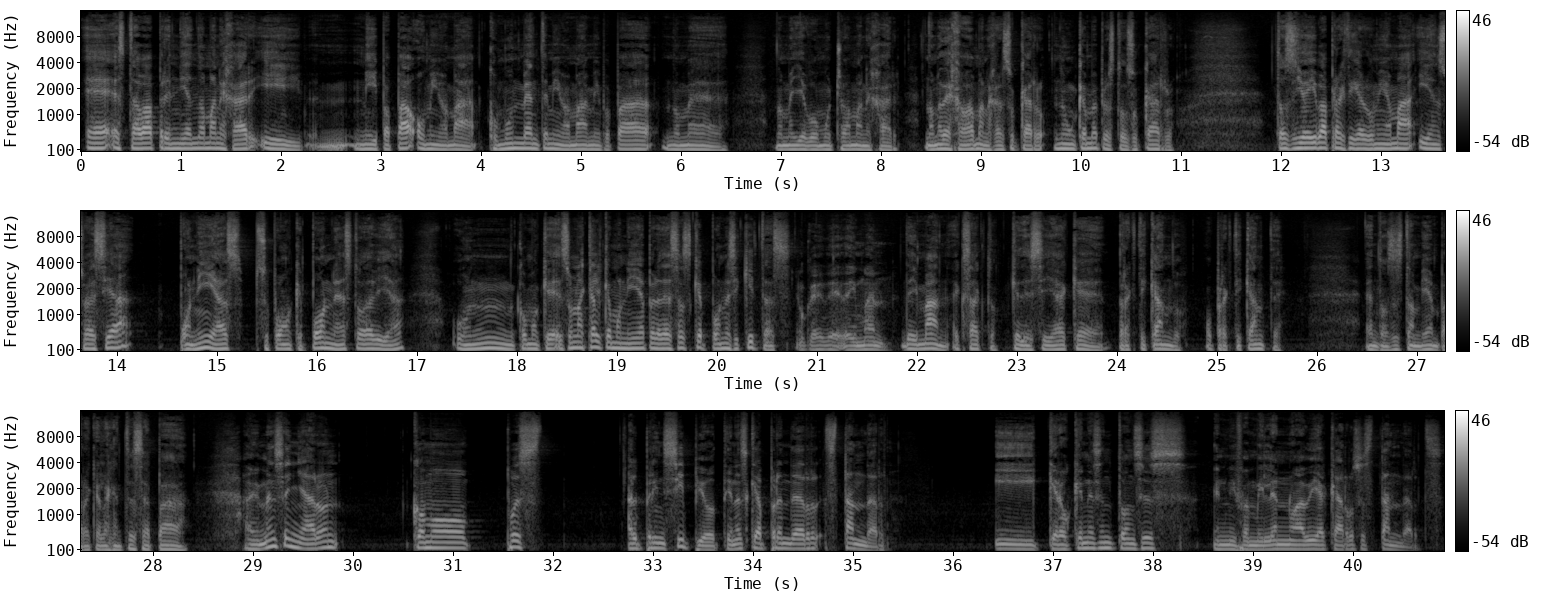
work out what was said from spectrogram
eh, estaba aprendiendo a manejar y mi papá o mi mamá, comúnmente mi mamá, mi papá no me, no me llevó mucho a manejar, no me dejaba manejar su carro, nunca me prestó su carro. Entonces yo iba a practicar con mi mamá y en Suecia ponías, supongo que pones todavía, un, como que es una calcamonía, pero de esas que pones y quitas. Ok, de, de imán. De imán, exacto, que decía que practicando o practicante. Entonces también para que la gente sepa, A mí me enseñaron como, pues, al principio tienes que aprender estándar. Y creo que en ese entonces en mi familia no había carros estándares.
